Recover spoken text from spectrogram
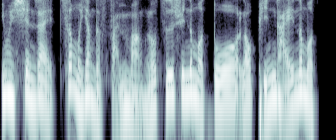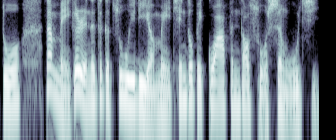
因为现在这么样的繁忙，然后资讯那么多，然后平台那么多，那每个人的这个注意力哦，每天都被瓜分到所剩无几。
